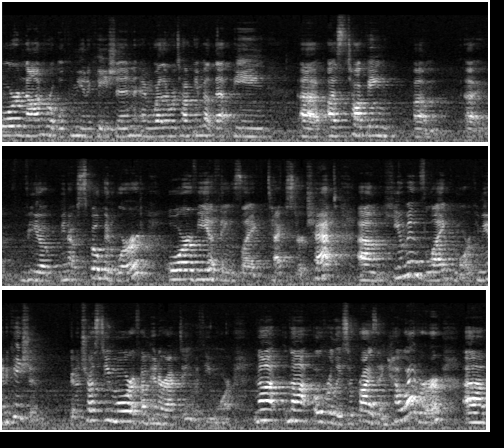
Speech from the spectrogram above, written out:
or nonverbal communication, and whether we're talking about that being uh, us talking um, uh, via you know spoken word or via things like text or chat, um, humans like more communication. I'm going to trust you more if I'm interacting with you more. Not not overly surprising. However, um,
